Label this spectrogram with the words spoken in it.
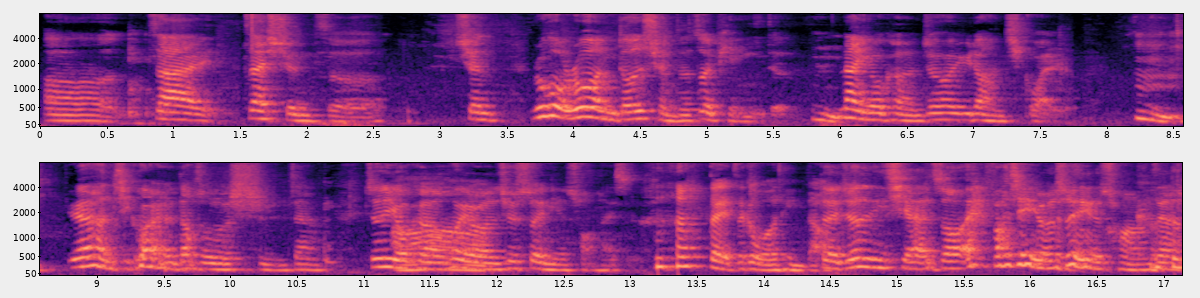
呃，在在选择选，如果如果你都是选择最便宜的，嗯，那有可能就会遇到很奇怪的人，嗯，因为很奇怪的人到处都是，这样就是有可能会有人去睡你的床，还是。对，这个我有听到。对，就是你起来的时候，哎、发现有人睡你的床这样。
